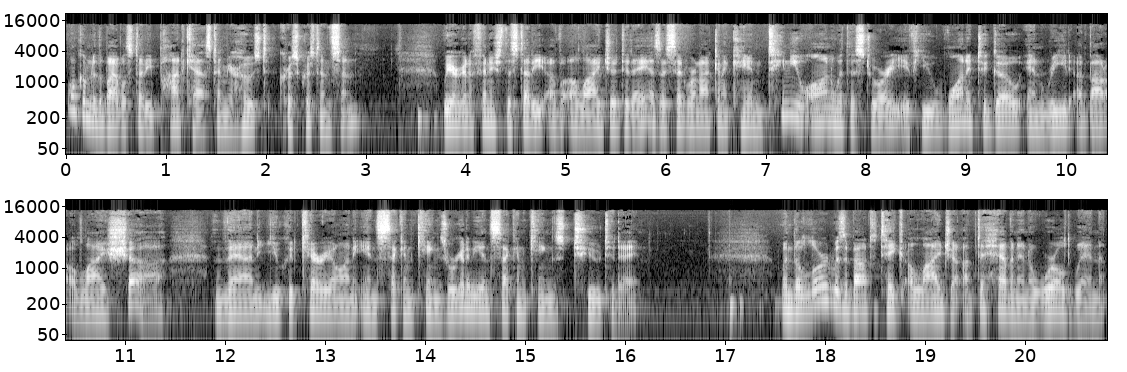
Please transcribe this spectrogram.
Welcome to the Bible Study Podcast. I'm your host, Chris Christensen. We are going to finish the study of Elijah today. As I said, we're not going to continue on with the story. If you wanted to go and read about Elisha, then you could carry on in 2 Kings. We're going to be in 2 Kings 2 today. When the Lord was about to take Elijah up to heaven in a whirlwind,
